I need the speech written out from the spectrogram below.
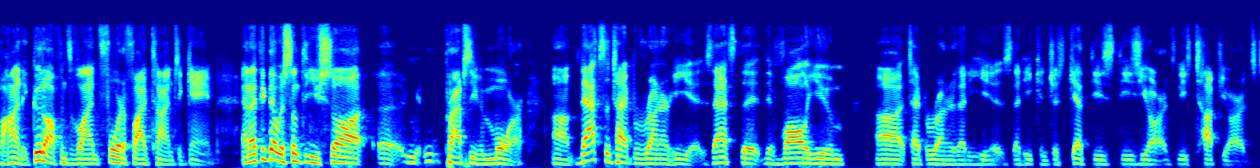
behind a good offensive line four to five times a game. And I think that was something you saw, uh, perhaps even more. Um, that's the type of runner he is. That's the the volume uh, type of runner that he is. That he can just get these these yards, these tough yards.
